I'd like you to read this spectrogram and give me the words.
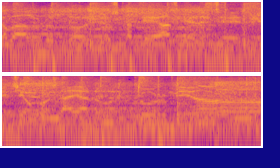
valuutettu, jos kakee askeleeseen, joko sä ajanut turmioon.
